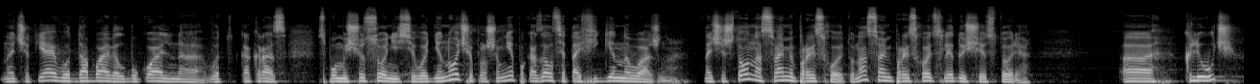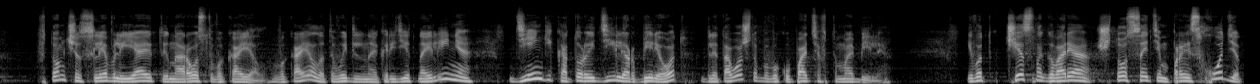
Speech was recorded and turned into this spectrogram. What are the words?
Значит, я его добавил буквально вот как раз с помощью Sony сегодня ночью, потому что мне показалось это офигенно важно. Значит, что у нас с вами происходит? У нас с вами происходит следующая история. Э, ключ в том числе влияет и на рост ВКЛ. ВКЛ – это выделенная кредитная линия, деньги, которые дилер берет для того, чтобы выкупать автомобили. И вот, честно говоря, что с этим происходит,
